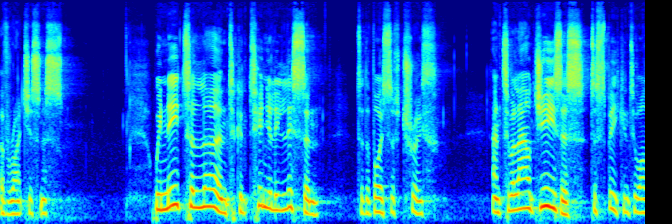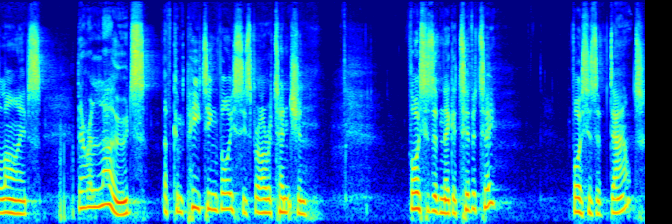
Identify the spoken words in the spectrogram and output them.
of righteousness. We need to learn to continually listen to the voice of truth and to allow Jesus to speak into our lives. There are loads of competing voices for our attention voices of negativity, voices of doubt.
